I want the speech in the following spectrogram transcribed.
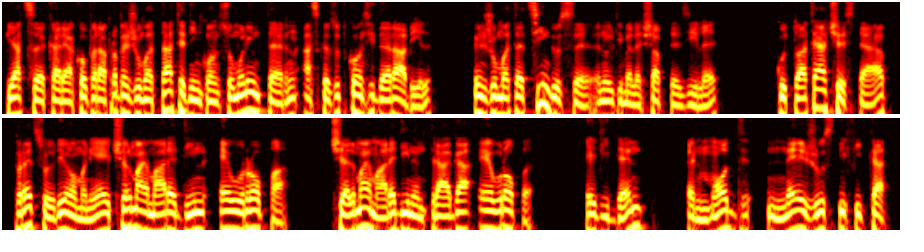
piață care acoperă aproape jumătate din consumul intern, a scăzut considerabil, înjumătățindu-se în ultimele șapte zile. Cu toate acestea, prețul din România e cel mai mare din Europa, cel mai mare din întreaga Europa. Evident, în mod nejustificat.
